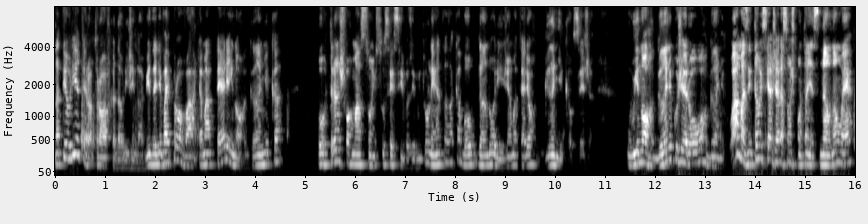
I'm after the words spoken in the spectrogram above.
Na teoria heterotrófica da origem da vida, ele vai provar que a matéria inorgânica, por transformações sucessivas e muito lentas, acabou dando origem à matéria orgânica, ou seja, o inorgânico gerou o orgânico. Ah, mas então isso é a geração espontânea? Não, não é,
